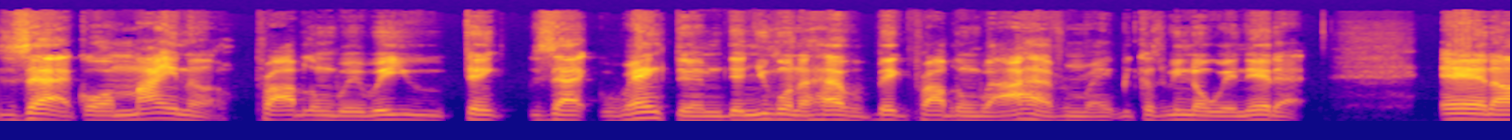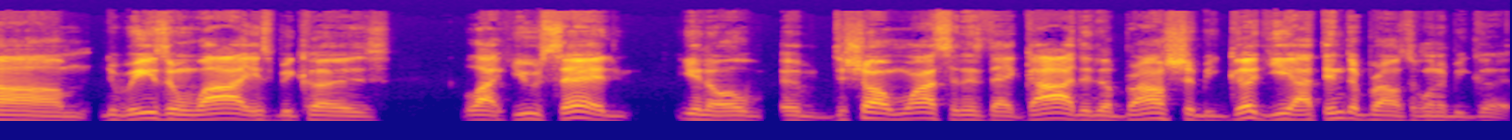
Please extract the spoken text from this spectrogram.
Zac or a minor problem with where you think Zac ranked him, then you're going to have a big problem where I have him ranked because we know we're near that. And um, the reason why is because like you said, you know, Deshaun Watson is that guy that the Browns should be good. Yeah, I think the Browns are going to be good.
